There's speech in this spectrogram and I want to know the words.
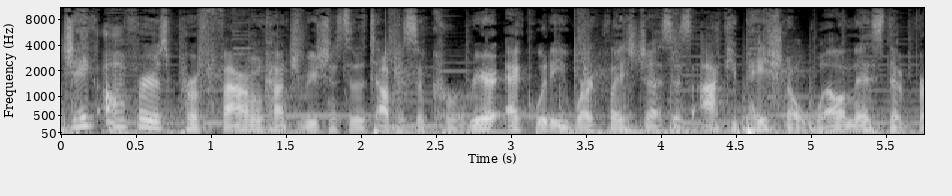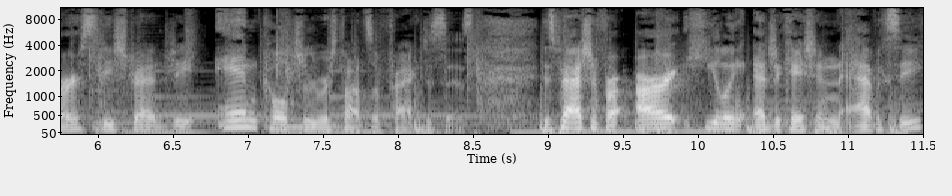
Jake offers profound contributions to the topics of career equity, workplace justice, occupational wellness, diversity strategy, and culturally responsive practices. His passion for art, healing, education, and advocacy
